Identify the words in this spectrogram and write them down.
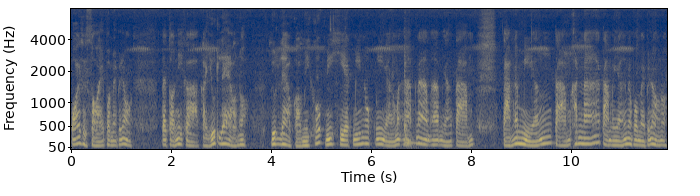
ป้อยๆซอยๆผมไม่ไปน้อง แต่ตอนนี้ก็ก็ยุดแล้วเนาะยุดแล้วก็มีกบมีเขียดมีนกมีอย่างมาอาบน้ำอาบอย่างตาม ตามน้ำเหมียง ตามคันนาตามอะไรอย่างเนาะพ่อแม่พี่น้องเนาะ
